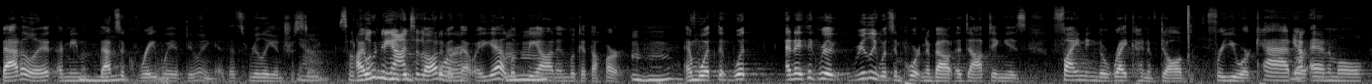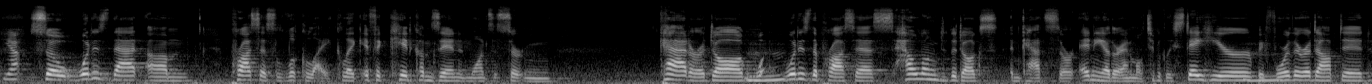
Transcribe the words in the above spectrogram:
battle it, I mean, mm-hmm. that's a great way of doing it. That's really interesting. Yeah. So I wouldn't have even thought core. of it that way. Yeah, look mm-hmm. beyond and look at the heart. Mm-hmm. And what the, what and I think really, really what's important about adopting is finding the right kind of dog for you or cat yep. or animal. Yep. So what is that um, process look like? Like if a kid comes in and wants a certain cat or a dog, mm-hmm. what is the process? How long do the dogs and cats or any other animal typically stay here mm-hmm. before they're adopted?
